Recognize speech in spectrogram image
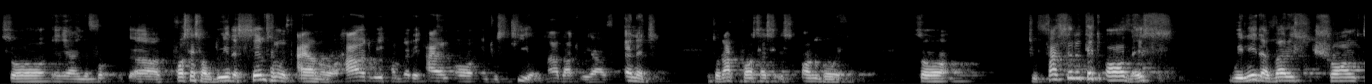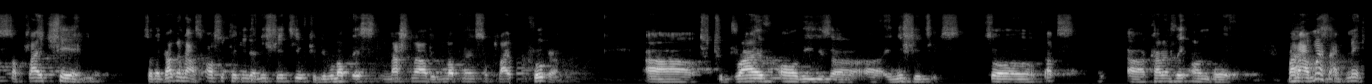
So uh, in the uh, process of doing the same thing with iron ore, how do we convert the iron ore into steel now that we have energy? So that process is ongoing. So to facilitate all this, we need a very strong supply chain. So the government has also taken the initiative to develop this National Development Supply Program uh, to drive all these uh, uh, initiatives. So that's uh, currently ongoing. But I must admit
